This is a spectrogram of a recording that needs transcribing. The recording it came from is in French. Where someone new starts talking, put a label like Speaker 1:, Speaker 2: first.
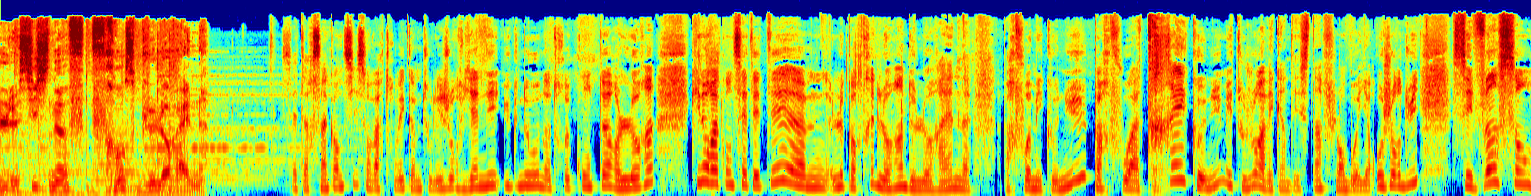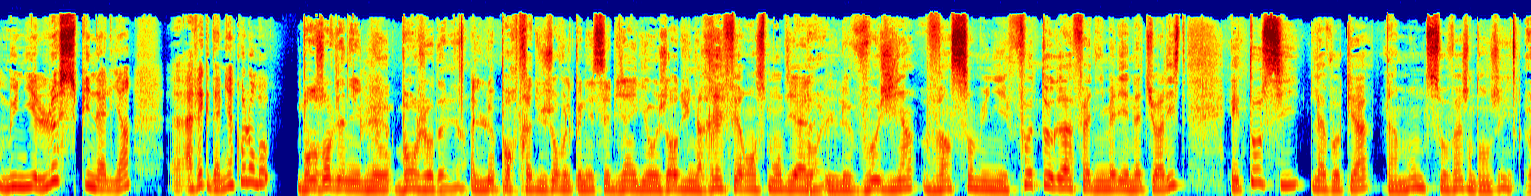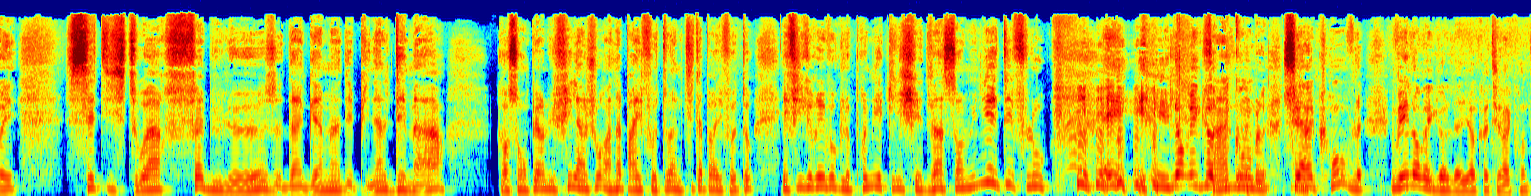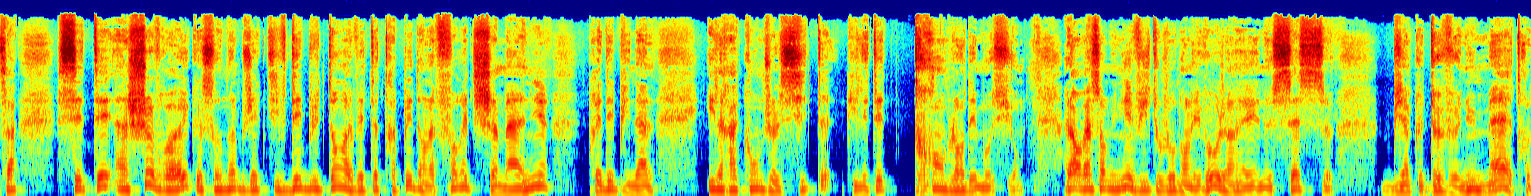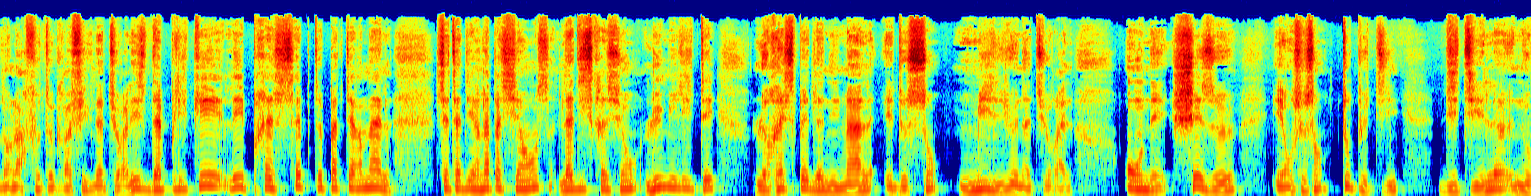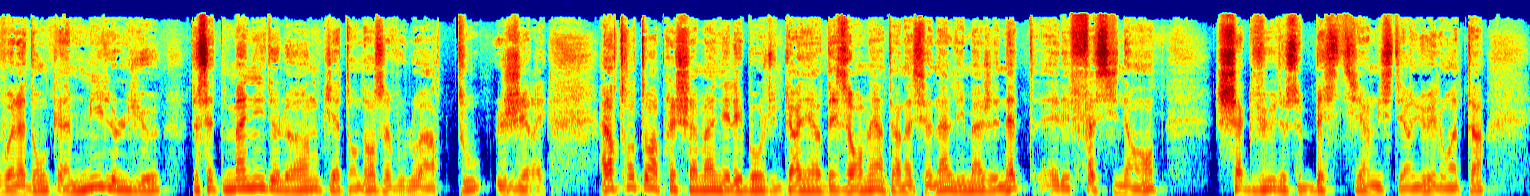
Speaker 1: Le 6-9, France Bleu Lorraine.
Speaker 2: 7h56, on va retrouver comme tous les jours Vianney Huguenot, notre conteur lorrain, qui nous raconte cet été euh, le portrait de Lorrain de Lorraine, parfois méconnu, parfois très connu, mais toujours avec un destin flamboyant. Aujourd'hui, c'est Vincent Munier le Spinalien euh, avec Damien Colombo.
Speaker 3: Bonjour Vianney Huguenot.
Speaker 4: Bonjour Damien.
Speaker 3: Le portrait du jour, vous le connaissez bien, il est aujourd'hui une référence mondiale.
Speaker 4: Oui.
Speaker 3: Le Vosgien Vincent Munier, photographe animalier et naturaliste, est aussi l'avocat d'un monde sauvage en danger.
Speaker 4: Oui, cette histoire fabuleuse d'un gamin d'Épinal démarre quand son père lui file un jour un appareil photo, un petit appareil photo, et figurez-vous que le premier cliché de Vincent Munier était flou. Et il en rigole.
Speaker 3: C'est un comble.
Speaker 4: C'est un comble. Mais il en rigole d'ailleurs quand il raconte ça. C'était un chevreuil que son objectif débutant avait attrapé dans la forêt de Chamagne, près d'Épinal. Il raconte, je le cite, qu'il était tremblant d'émotion. Alors Vincent Munier vit toujours dans les Vosges hein, et ne cesse, bien que devenu maître dans l'art photographique naturaliste, d'appliquer les préceptes paternels, c'est-à-dire la patience, la discrétion, l'humilité, le respect de l'animal et de son milieu naturel. On est chez eux et on se sent tout petit, dit-il. Nous voilà donc à mille lieues de cette manie de l'homme qui a tendance à vouloir tout gérer. Alors 30 ans après Chamagne et l'ébauche d'une carrière désormais internationale, l'image est nette, elle est fascinante. Chaque vue de ce bestiaire mystérieux et lointain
